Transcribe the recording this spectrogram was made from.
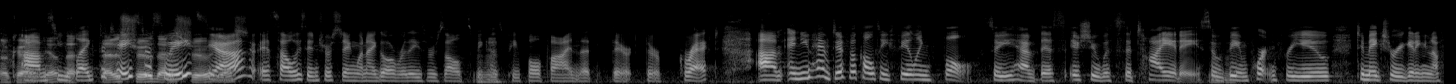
Okay, Um, yeah, so you'd that- like the is taste true, is sweets, true, yeah. yes. Mm-hmm. It's always interesting when I go over these results because people find that they're they're correct. Um, and you have difficulty feeling full, so you have this issue with satiety. So it'd be Mm-hmm. important for you to make sure you're getting enough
